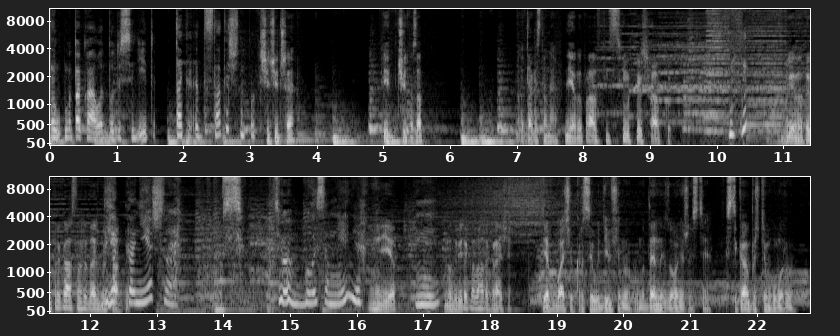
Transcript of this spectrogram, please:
ну, отака от буду сидіти. Так, е, достатньо поки? Ще чуть ще. І чуть назад. Отак і стане. Ні, ну правда, зніми шапку. Блін, ну ти прекрасно виглядаєш без Я, шапки. звісно. У тебе були сумніння? Ні, Ну. ну тобі так набагато краще. Я побачив красиву дівчину, модельної зовнішності, з цікавим почуттям гумору.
